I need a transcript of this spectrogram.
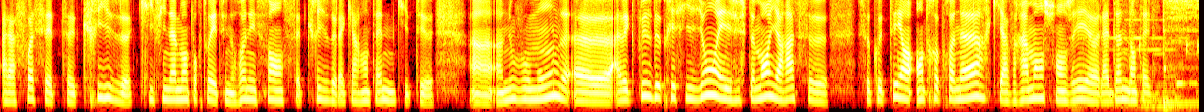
à la fois cette crise qui finalement pour toi est une renaissance, cette crise de la quarantaine qui était un, nouveau monde avec plus de précision et justement il y aura ce côté entrepreneur qui a vraiment changé la donne dans ta vie.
